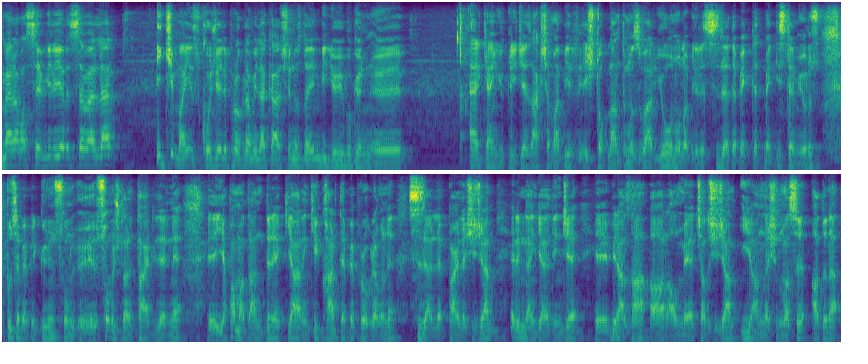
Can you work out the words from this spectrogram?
Merhaba sevgili yarış severler. 2 Mayıs Kocaeli programıyla karşınızdayım. Videoyu bugün e, erken yükleyeceğiz. Akşama bir iş toplantımız var. Yoğun olabiliriz. Sizleri de bekletmek istemiyoruz. Bu sebeple günün sonu, e, sonuçlarını, tarihlerini e, yapamadan direkt yarınki Kartepe programını sizlerle paylaşacağım. Elimden geldiğince e, biraz daha ağır almaya çalışacağım. İyi anlaşılması adına.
